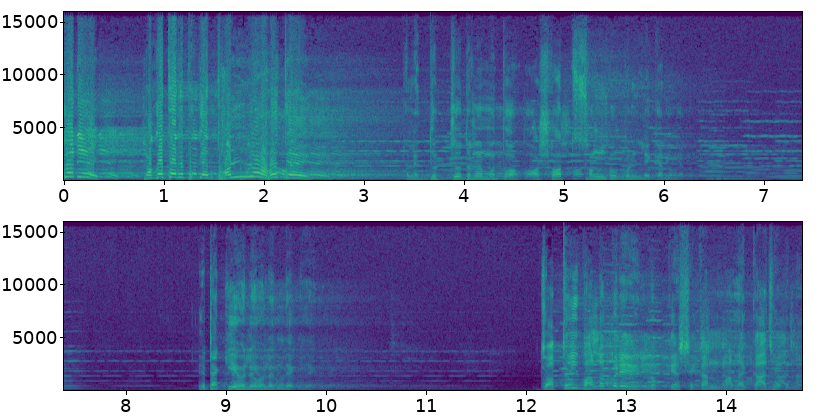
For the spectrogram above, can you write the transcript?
করে জগতের পক্ষে ধন্য হতে তাহলে দুর্যোধনের মতো অসৎ সঙ্গ করলে কেন? এটা কি হলে বলেন দেখে। যতই ভালো করে লোককে শেখান মালে কাজ হবে না।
